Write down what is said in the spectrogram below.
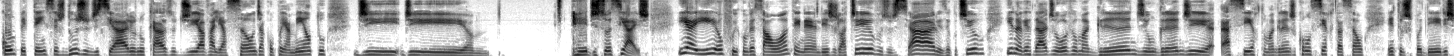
competências do judiciário no caso de avaliação, de acompanhamento, de, de redes sociais. E aí eu fui conversar ontem, né, legislativo, judiciário, executivo, e na verdade houve uma grande, um grande acerto, uma grande concertação entre os poderes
